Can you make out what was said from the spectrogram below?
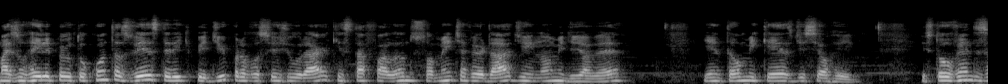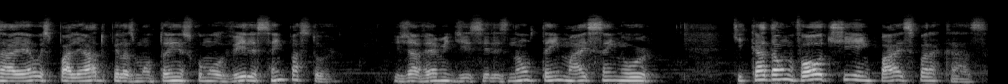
Mas o rei lhe perguntou: Quantas vezes terei que pedir para você jurar que está falando somente a verdade em nome de Javé? E então Miqueias disse ao rei: Estou vendo Israel espalhado pelas montanhas como ovelhas sem pastor. E Javé me disse: Eles não têm mais senhor. Que cada um volte em paz para casa.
